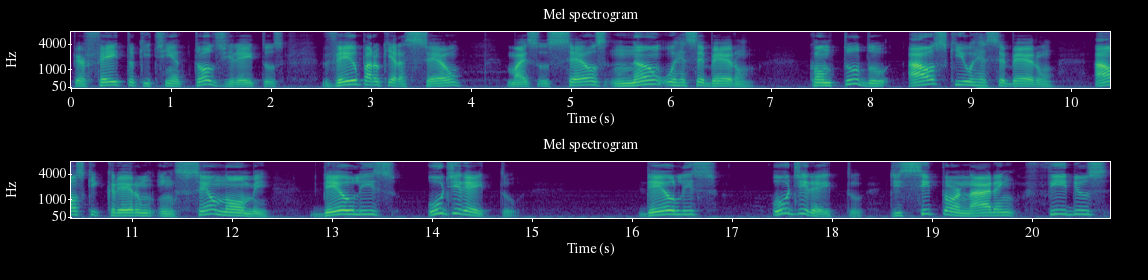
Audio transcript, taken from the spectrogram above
perfeito que tinha todos os direitos, veio para o que era céu, mas os céus não o receberam. Contudo, aos que o receberam, aos que creram em seu nome, deu-lhes o direito, deu-lhes o direito de se tornarem filhos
